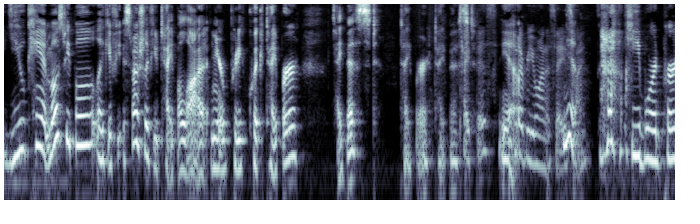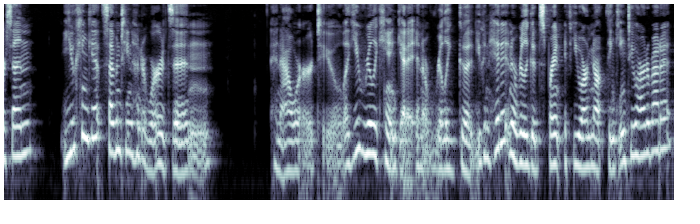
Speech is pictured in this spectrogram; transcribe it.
You can't, most people, like, if you, especially if you type a lot and you're a pretty quick typer, typist, typer, typist. Typist? Yeah. Whatever you want to say yeah. fine. Keyboard person. You can get 1700 words in an hour or two. Like you really can't get it in a really good. You can hit it in a really good sprint if you are not thinking too hard about it.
